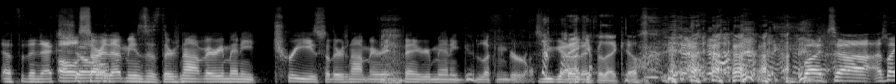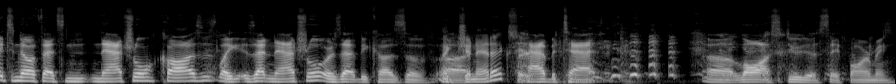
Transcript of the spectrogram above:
uh, for the next Oh, show? sorry. That means that there's not very many trees, so there's not very, very many good-looking girls. you got Thank it. you for that, Kel. but uh, I'd like to know if that's n- natural causes. Like, is that natural or is that because of Like uh, genetics? Or? habitat uh, loss due to say farming?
